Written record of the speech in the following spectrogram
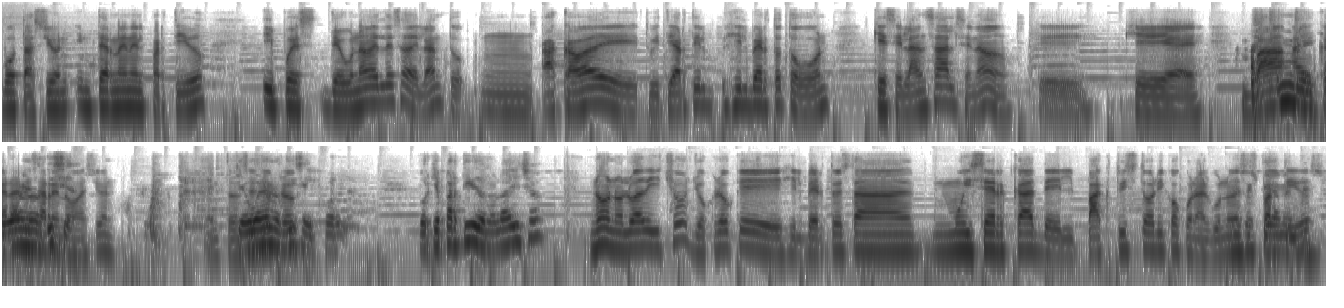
votación interna en el partido. Y pues de una vez les adelanto, mm, acaba de tuitear Gilberto Tobón que se lanza al Senado, que, eh, va a encarar esa renovación. Entonces, qué buena noticia. ¿Por qué partido? ¿No lo ha dicho? No, no lo ha dicho. Yo creo que Gilberto está muy cerca del pacto histórico con alguno de esos partidos.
